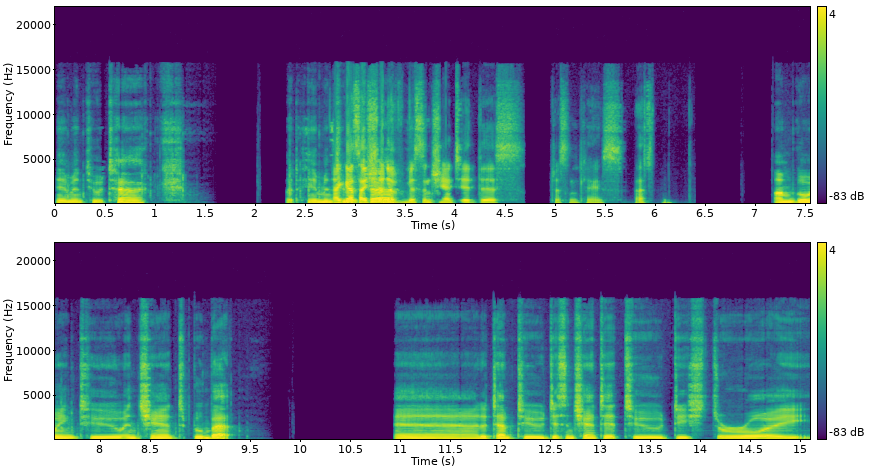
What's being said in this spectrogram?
him into attack. Put him into I guess attack. I should have misenchanted this just in case. That's I'm going to enchant Boombat and attempt to disenchant it to destroy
